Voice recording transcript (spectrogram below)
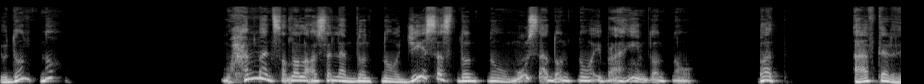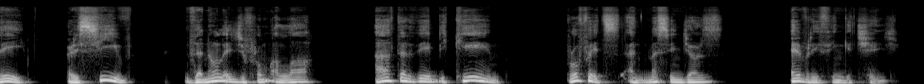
you don't know. Muhammad sallallahu alaihi wasallam don't know. Jesus don't know. Musa don't know. Ibrahim don't know. But after they receive the knowledge from Allah, after they became prophets and messengers, everything changed.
